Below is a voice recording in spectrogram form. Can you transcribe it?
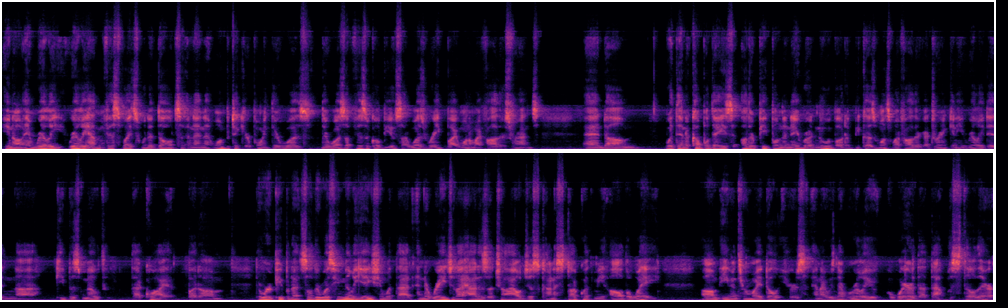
you know, and really, really having fistfights with adults. And then at one particular point, there was, there was a physical abuse. I was raped by one of my father's friends. And, um, within a couple days, other people in the neighborhood knew about it because once my father got drinking, he really didn't uh, keep his mouth that quiet. But um, there were people that, so there was humiliation with that. And the rage that I had as a child just kind of stuck with me all the way, um, even through my adult years. And I was never really aware that that was still there.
